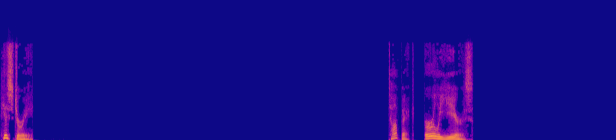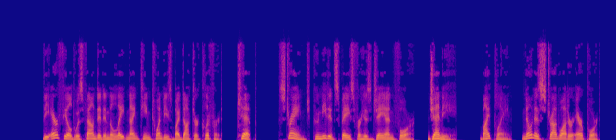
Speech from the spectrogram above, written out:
History Early years The airfield was founded in the late 1920s by Dr. Clifford Kip Strange, who needed space for his JN-4 Jenny biplane. Known as Stroudwater Airport,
